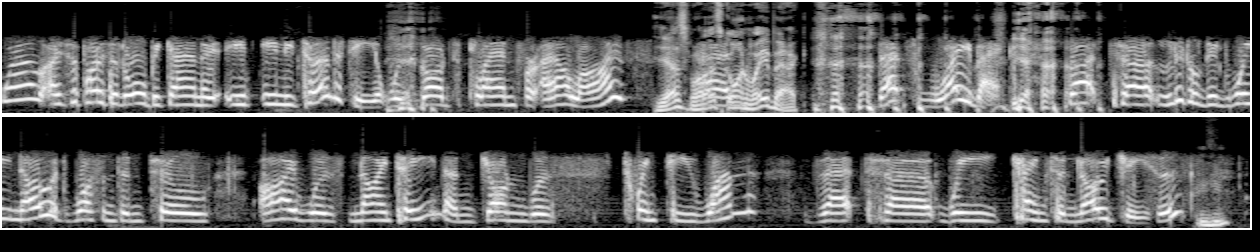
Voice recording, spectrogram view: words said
Well, I suppose it all began in, in eternity. It was God's plan for our lives. Yes, well, that's going way back. That's way back. But uh, little did we know, it wasn't until I was 19 and John was 21 that uh, we came to know Jesus,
